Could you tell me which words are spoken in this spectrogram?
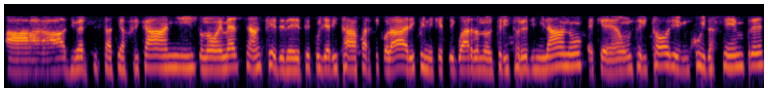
a diversi stati africani, sono emerse anche delle peculiarità particolari, quindi che riguardano il territorio di Milano e che è un territorio in cui da sempre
